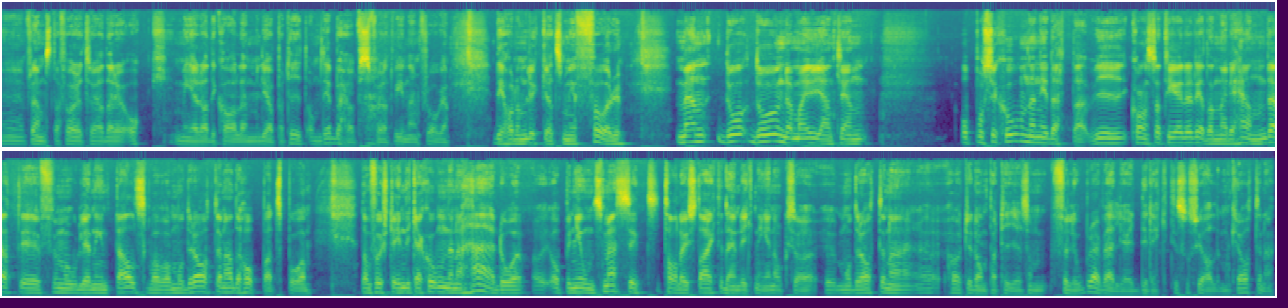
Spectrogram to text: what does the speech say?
eh, främsta företrädare och mer radikala än Miljöpartiet om det behövs för att vinna en fråga. Det har de lyckats med förr. Men då, då undrar man ju egentligen oppositionen i detta. Vi konstaterade redan när det hände att det förmodligen inte alls var vad Moderaterna hade hoppats på. De första indikationerna här då opinionsmässigt talar ju starkt i den riktningen också. Moderaterna eh, hör till de partier som förlorar väljare direkt till Socialdemokraterna.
